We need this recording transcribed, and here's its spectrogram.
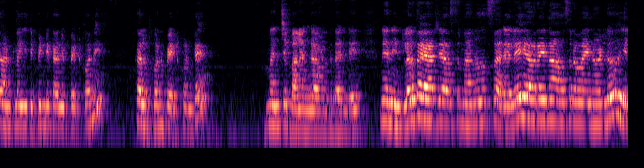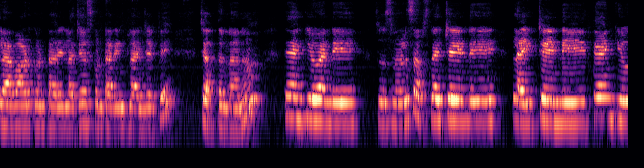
దాంట్లో ఇది పిండి కలిపి పెట్టుకొని కలుపుకొని పెట్టుకుంటే మంచి బలంగా ఉంటుందండి. నేను ఇంట్లో తయారు చేస్తున్నాను. సరేలే ఎవరైనా అవసరమైన వాళ్ళు ఇలా వాడుకుంటారు ఇలా చేసుకుంటారు ఇంట్లో అని చెప్పి చెప్తున్నాను. థ్యాంక్ యూ అండి. చూసిన వాళ్ళు సబ్స్క్రైబ్ చేయండి లైక్ చేయండి. థ్యాంక్ యూ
